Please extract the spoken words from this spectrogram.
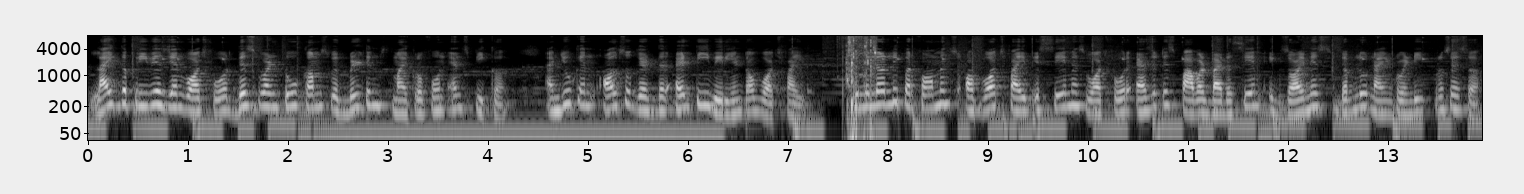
Like the previous gen Watch 4, this one too comes with built-in microphone and speaker and you can also get the LTE variant of Watch 5. Similarly, performance of Watch 5 is same as Watch 4 as it is powered by the same Exynos W920 processor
